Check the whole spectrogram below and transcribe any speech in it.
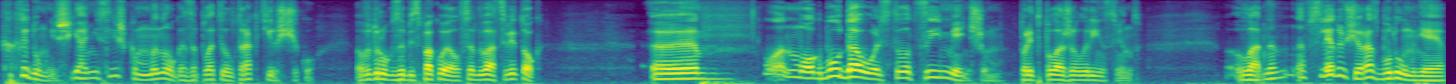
Как ты думаешь, я не слишком много заплатил трактирщику?» Вдруг забеспокоился два цветок. «Эм, он мог бы удовольствоваться и меньшим», — предположил Ринсвинд. «Ладно, в следующий раз буду умнее.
